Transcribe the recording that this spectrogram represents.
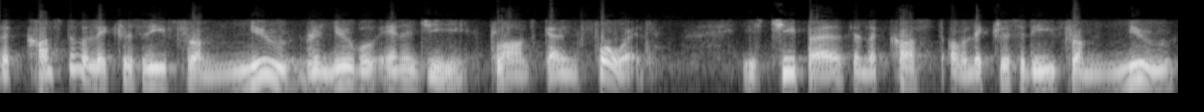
the cost of electricity from new renewable energy plants going forward is cheaper than the cost of electricity from new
